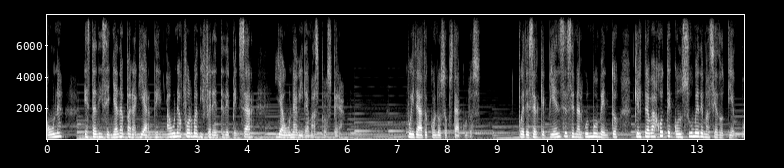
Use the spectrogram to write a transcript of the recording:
una está diseñada para guiarte a una forma diferente de pensar y a una vida más próspera. Cuidado con los obstáculos. Puede ser que pienses en algún momento que el trabajo te consume demasiado tiempo.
